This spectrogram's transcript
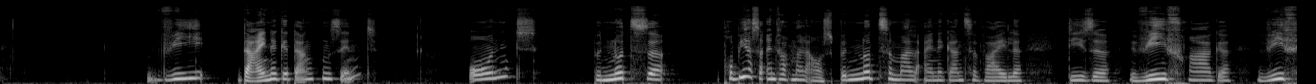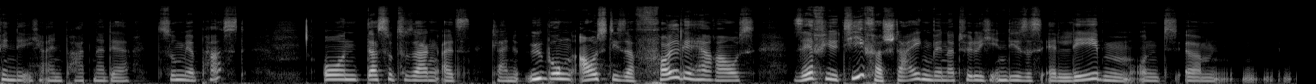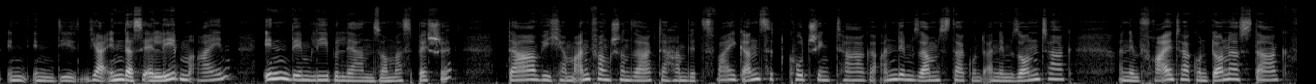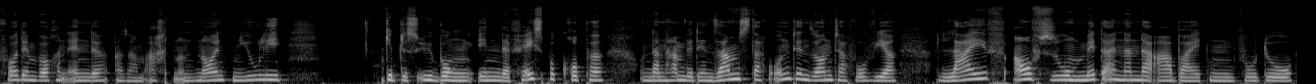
wie deine Gedanken sind und benutze, probier es einfach mal aus, benutze mal eine ganze Weile diese Wie-Frage, wie finde ich einen Partner, der zu mir passt und das sozusagen als kleine Übung aus dieser Folge heraus. Sehr viel tiefer steigen wir natürlich in dieses Erleben und ähm, in, in, die, ja, in das Erleben ein, in dem Liebe Lernen Sommer Special. Da, wie ich am Anfang schon sagte, haben wir zwei ganze Coaching-Tage an dem Samstag und an dem Sonntag, an dem Freitag und Donnerstag vor dem Wochenende, also am 8. und 9. Juli gibt es Übungen in der Facebook-Gruppe und dann haben wir den Samstag und den Sonntag, wo wir live auf Zoom miteinander arbeiten, wo du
